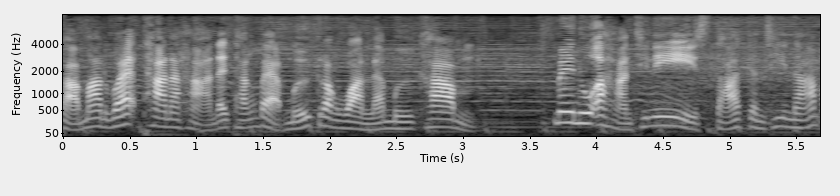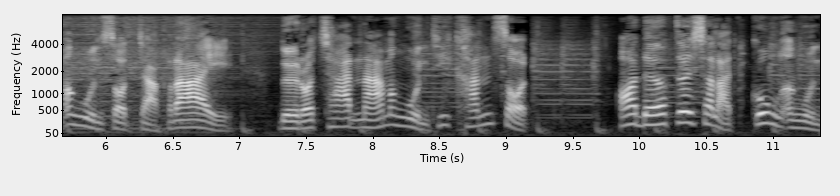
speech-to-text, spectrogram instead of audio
สามารถแวะทานอาหารได้ทั้งแบบมื้อกลางวันและมื้อค่ำเมนูอาหารที่นี่สตาร์ทกันที่น้ำองุ่นสดจากไร่ โดยรสชาติน้ำองุ่นที่คั้นสด ออเดิร์ฟด้วยสลัดกุ้งองุ่น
